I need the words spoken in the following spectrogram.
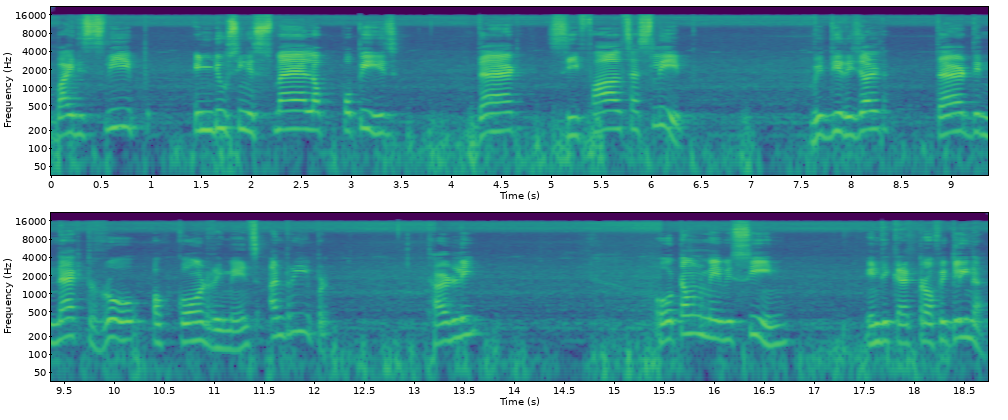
by the sleep inducing smell of poppies that she falls asleep with the result that the next row of corn remains unreaped. Thirdly, autumn may be seen in the character of a gleaner.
